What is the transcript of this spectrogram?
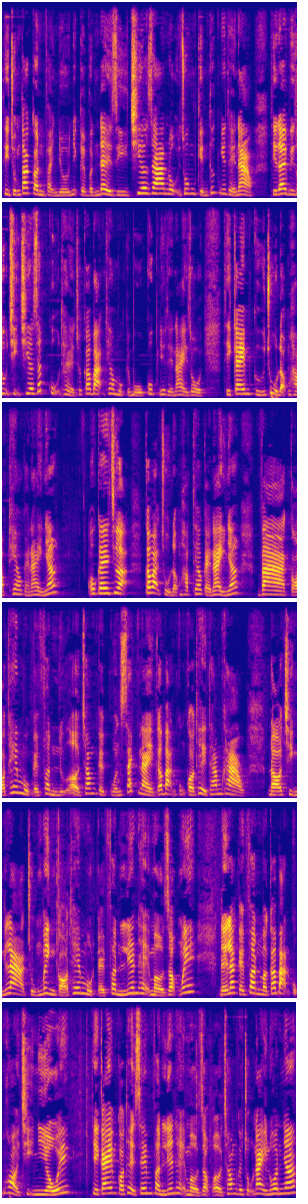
thì chúng ta cần phải nhớ những cái vấn đề gì, chia ra nội dung kiến thức như thế nào. Thì đây ví dụ chị chia rất cụ thể cho các bạn theo một cái bố cục như thế này rồi thì các em cứ chủ động học theo cái này nhá. Ok chưa ạ? Các bạn chủ động học theo cái này nhá. Và có thêm một cái phần nữa ở trong cái cuốn sách này, các bạn cũng có thể tham khảo. Đó chính là chúng mình có thêm một cái phần liên hệ mở rộng ấy Đấy là cái phần mà các bạn cũng hỏi chị nhiều ấy thì các em có thể xem phần liên hệ mở rộng ở trong cái chỗ này luôn nhá.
